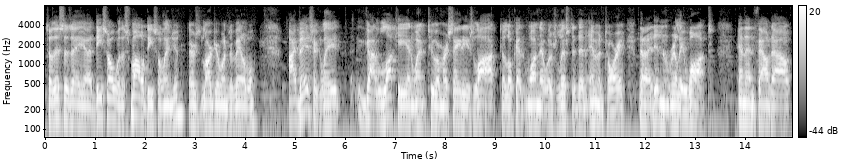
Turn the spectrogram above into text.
so this is a uh, diesel with a small diesel engine. There's larger ones available. I basically got lucky and went to a Mercedes lot to look at one that was listed in inventory that I didn't really want and then found out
